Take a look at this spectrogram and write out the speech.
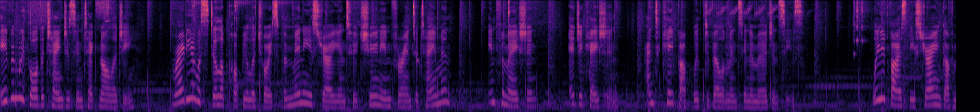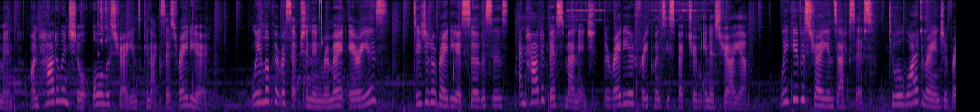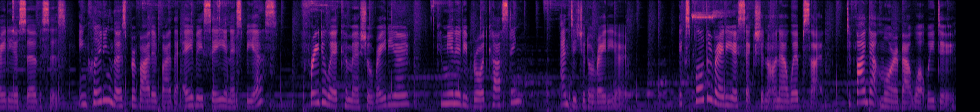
Even with all the changes in technology, radio is still a popular choice for many Australians who tune in for entertainment, information, education, and to keep up with developments in emergencies. We advise the Australian Government on how to ensure all Australians can access radio. We look at reception in remote areas, digital radio services, and how to best manage the radio frequency spectrum in Australia. We give Australians access to a wide range of radio services, including those provided by the ABC and SBS, free to air commercial radio, community broadcasting, and digital radio. Explore the radio section on our website to find out more about what we do.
